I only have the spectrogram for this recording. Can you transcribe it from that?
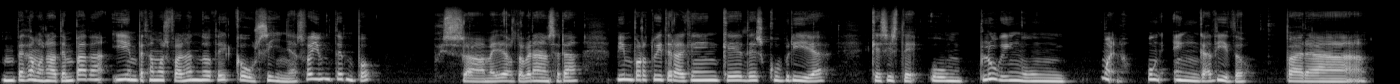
empezamos na tempada e empezamos falando de cousiñas. Foi un tempo, pois a mediados do verán será, vin por Twitter alguén que descubría que existe un plugin, un, bueno, un engadido para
